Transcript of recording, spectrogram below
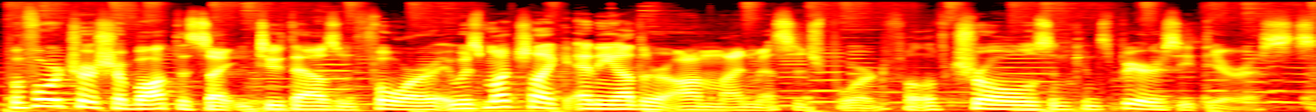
Before Trisha bought the site in 2004, it was much like any other online message board, full of trolls and conspiracy theorists.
